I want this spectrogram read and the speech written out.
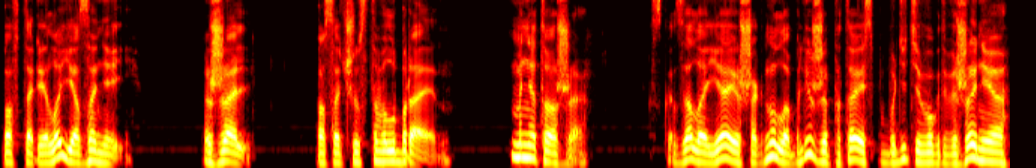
Повторила я за ней. Жаль, посочувствовал Брайан. Мне тоже сказала я и шагнула ближе, пытаясь побудить его к движению,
